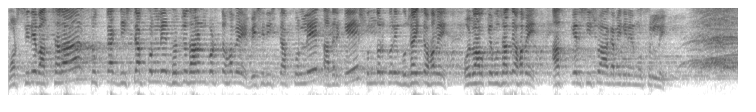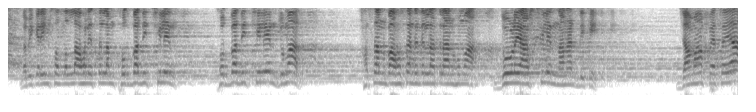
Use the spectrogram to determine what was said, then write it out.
মসজিদে বাচ্চারা টুকটাক ডিস্টার্ব করলে, ধৈর্য ধারণ করতে হবে। বেশি ডিস্টার্ব করলে তাদেরকে সুন্দর করে বুঝাইতে হবে, অভিভাবককে বুঝাতে হবে। আজকের শিশু আগামী দিনের মুসল্লি। নবী করিম সাল্লাহ সাল্লাম খোদবা দিচ্ছিলেন খোদবা দিচ্ছিলেন জুমার। হাসান বা হোসেন রেদুল্লাহ দৌড়ে আসছিলেন নানার দিকে। জামা পেঁচায়া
